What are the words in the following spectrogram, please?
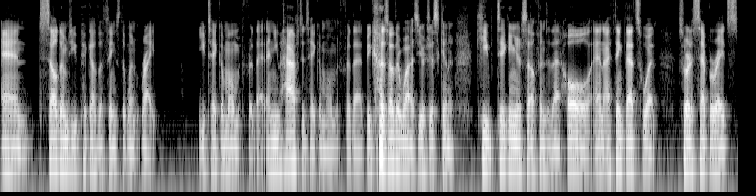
And seldom do you pick out the things that went right. You take a moment for that. And you have to take a moment for that because otherwise you're just going to keep digging yourself into that hole. And I think that's what sort of separates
